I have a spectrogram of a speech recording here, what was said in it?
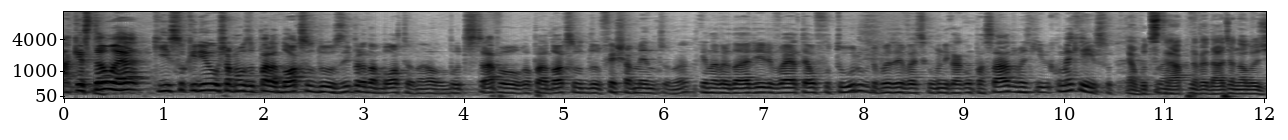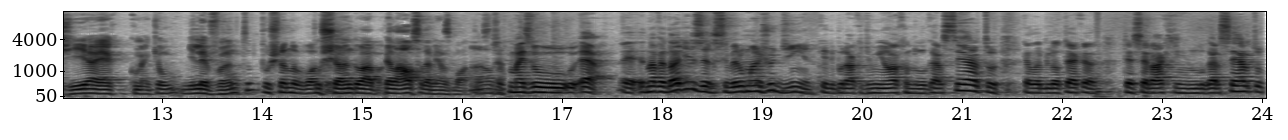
A questão é que isso queria o chamado paradoxo do zíper da bota, né? o bootstrap, o paradoxo do fechamento, né? porque na verdade ele vai até o futuro, depois ele vai se comunicar com o passado, mas que, como é que é isso? É, o bootstrap, né? na verdade, a analogia é como é que eu me levanto puxando a bota. Puxando a, pela alça das minhas botas. Né? Mas o. É, é, na verdade eles receberam uma ajudinha. Aquele buraco de minhoca no lugar certo, aquela biblioteca Tesseract no lugar certo.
